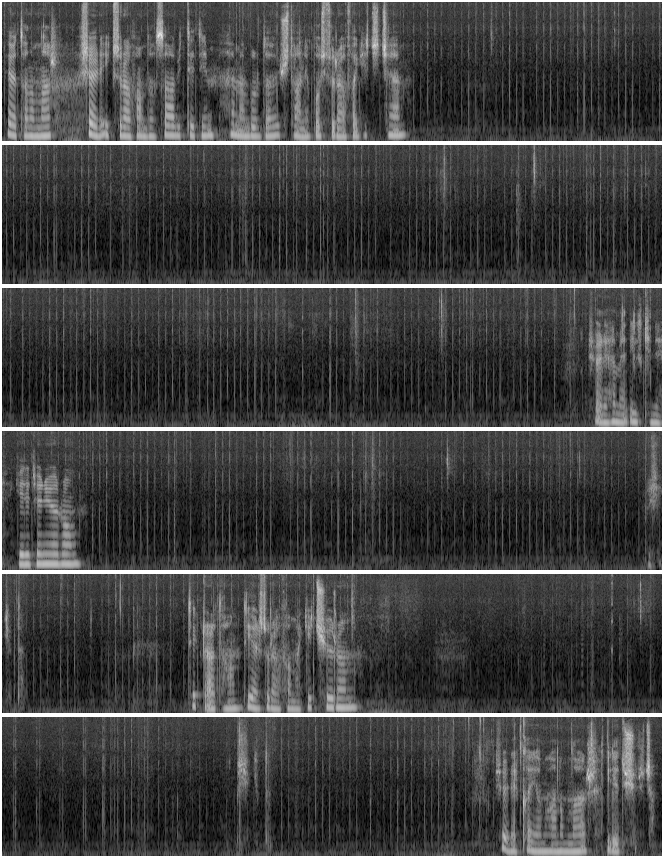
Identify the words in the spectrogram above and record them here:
Evet hanımlar şöyle ilk zürafamdan sabitledim. Hemen burada 3 tane boş zürafa geçeceğim. Şöyle hemen ilkini geri dönüyorum. Bu şekilde. Tekrardan diğer zürafama geçiyorum. Bu şekilde. Şöyle kayama hanımlar bile düşüreceğim.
